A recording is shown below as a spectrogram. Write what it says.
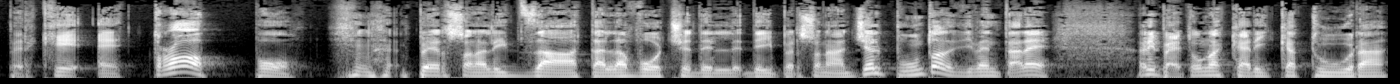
perché è troppo personalizzata la voce del, dei personaggi, al punto da diventare, ripeto, una caricatura.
